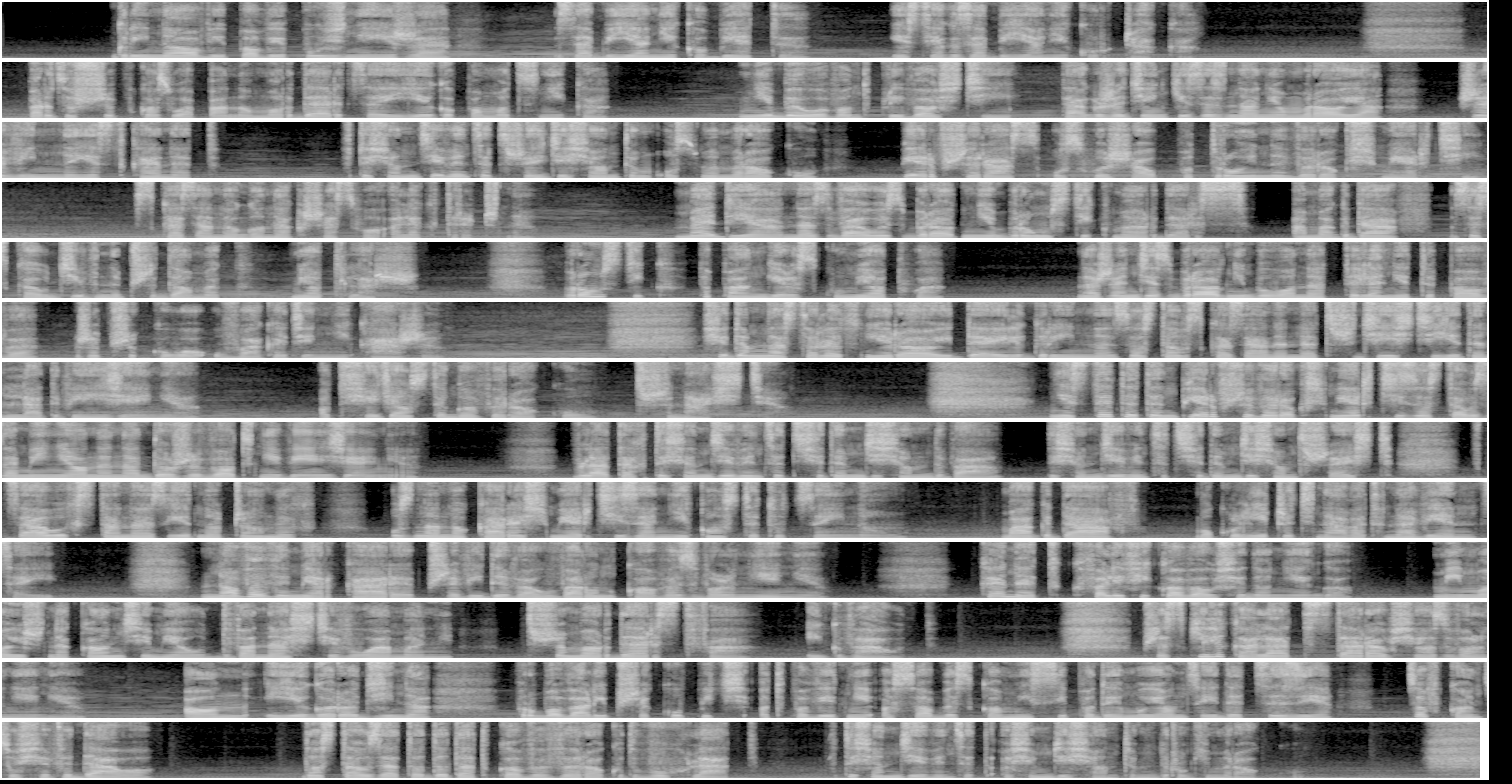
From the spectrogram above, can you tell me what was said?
Greenowi powie później, że zabijanie kobiety jest jak zabijanie kurczaka. Bardzo szybko złapano mordercę i jego pomocnika. Nie było wątpliwości, także dzięki zeznaniom Roya, że winny jest Kenneth. W 1968 roku pierwszy raz usłyszał potrójny wyrok śmierci. Skazano go na krzesło elektryczne. Media nazwały zbrodnie Broomstick Murders, a Macduff zyskał dziwny przydomek miotlarz. Broomstick to po angielsku miotła. Narzędzie zbrodni było na tyle nietypowe, że przykuło uwagę dziennikarzy. 17-letni Roy Dale Green został skazany na 31 lat więzienia. Odsiedział z tego wyroku 13. Niestety ten pierwszy wyrok śmierci został zamieniony na dożywotnie więzienie. W latach 1972-1976 w całych Stanach Zjednoczonych uznano karę śmierci za niekonstytucyjną. McDuff mógł liczyć nawet na więcej. Nowy wymiar kary przewidywał warunkowe zwolnienie. Kenneth kwalifikował się do niego, mimo iż na koncie miał 12 włamań, 3 morderstwa i gwałt. Przez kilka lat starał się o zwolnienie. On i jego rodzina próbowali przekupić odpowiednie osoby z komisji podejmującej decyzję, co w końcu się wydało. Dostał za to dodatkowy wyrok dwóch lat w 1982 roku.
